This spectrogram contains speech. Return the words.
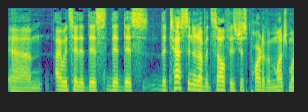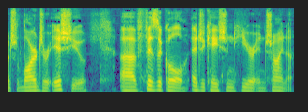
Um, I would say that this that this the test in and of itself is just part of a much much larger issue of physical education here in China,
